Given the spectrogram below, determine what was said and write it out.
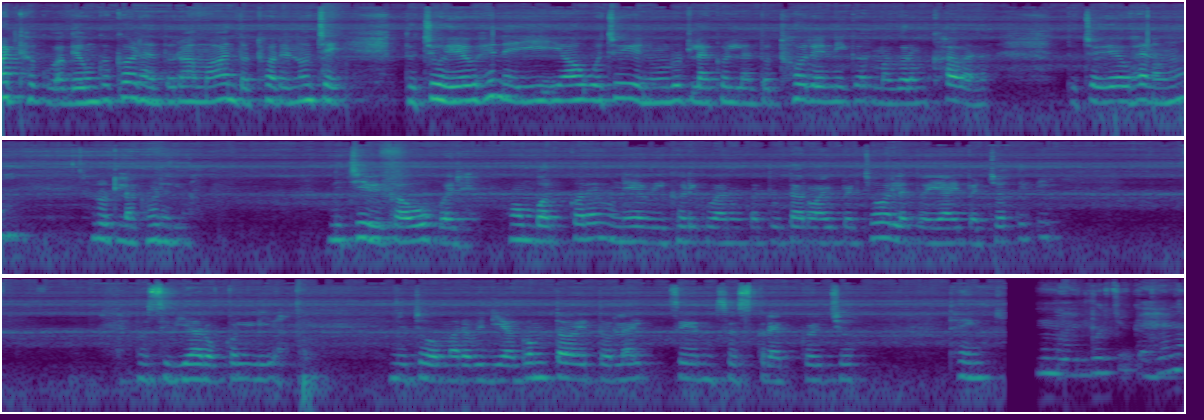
આઠક વાગે. હું કે કઢા તો રામ આવે ને તો ઠરે ન જાય. તો જો એવું હે ને એ આવવો જોઈએ ને હું રોટલા કરેલા તો ઠરે નહીં ગરમા ગરમ ખાવાના. તો જો એવું હે ને હું રોટલા ઘડેલા ને જીવિકા ઉપર હોમવર્ક કરે ને એવી ઘડીક વાર હું તું તારો આઈપેડ જો એટલે તો એ આઈપેડ જોતી હતી પછી વ્યારો કરી લઈએ ને જો અમારા વિડીયા ગમતા હોય તો લાઈક શેર અને સબસ્ક્રાઈબ કરજો. થેન્ક યુ હલો માનવું છું કે હે ને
